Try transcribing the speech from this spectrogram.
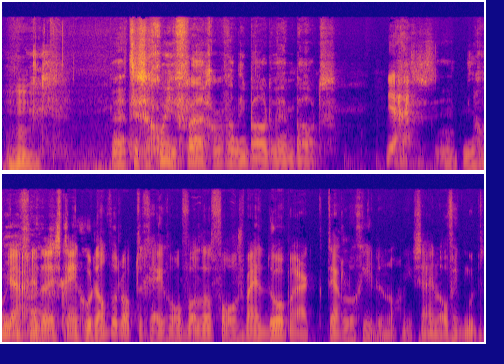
Hmm. Ja, het is een goede vraag hoor, van die Boudewijn Bout. Ja, Ja, vraag. en er is geen goed antwoord op te geven. Of dat volgens mij de doorbraaktechnologieën er nog niet zijn. Of ik moet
